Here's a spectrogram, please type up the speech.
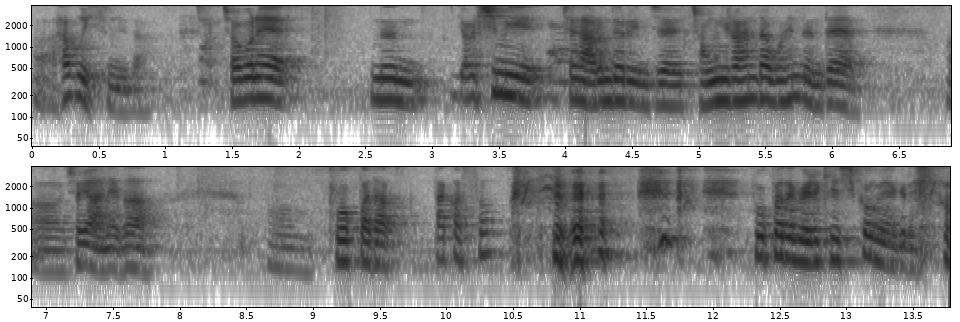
어, 하고 있습니다. 저번에는 열심히 제 나름대로 이제 정리를 한다고 했는데 어, 저희 아내가 어, 부엌 바닥 닦았어? 부엌 바닥 왜 이렇게 시꺼매? 그래서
